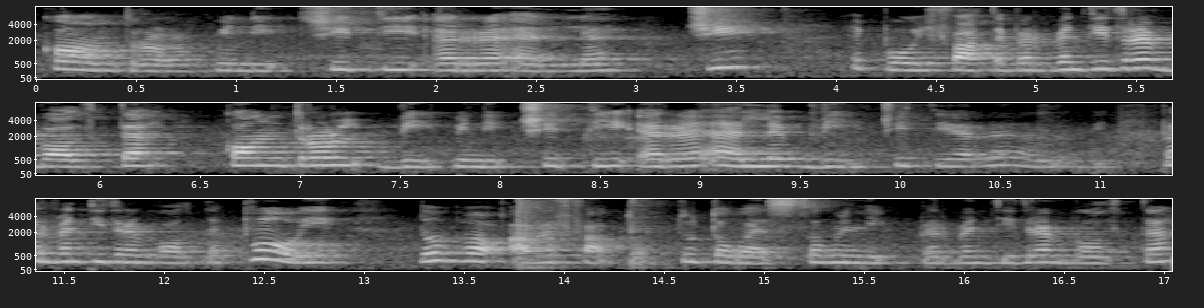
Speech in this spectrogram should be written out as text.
control, quindi CTRL C e poi fate per 23 volte CTRL V, quindi CTRL V, CTRL V per 23 volte. Poi Dopo aver fatto tutto questo, quindi per 23 volte,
